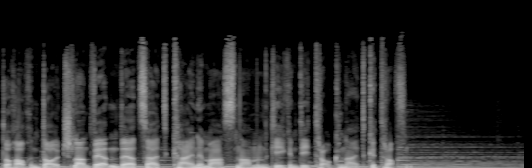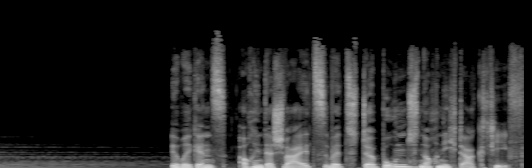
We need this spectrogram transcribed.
Doch auch in Deutschland werden derzeit keine Maßnahmen gegen die Trockenheit getroffen. Übrigens, auch in der Schweiz wird der Bund noch nicht aktiv.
